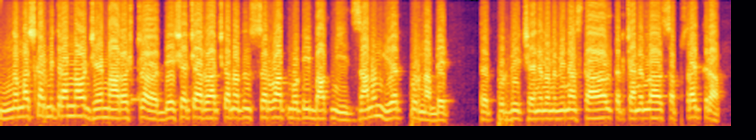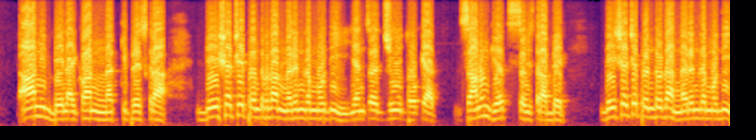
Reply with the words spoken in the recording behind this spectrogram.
नमस्कार मित्रांनो जय महाराष्ट्र. देशाच्या राजकारणातून सर्वात मोठी बातमी जाणून घेत पूर्ण अपडेट तत्पूर्वी चॅनल नवीन असताल तर चॅनलला सबस्क्राईब करा आणि बेल आयकॉन नक्की प्रेस करा. देशाचे पंतप्रधान नरेंद्र मोदी यांचा जीव धोक्यात. जाणून घेत सविस्तर अपडेट देशाचे पंतप्रधान नरेंद्र मोदी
